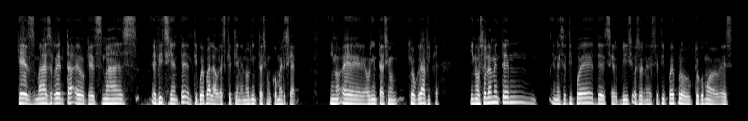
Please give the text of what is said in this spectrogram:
que es más renta, eh, o que es más eficiente el tipo de palabras que tienen orientación comercial y no, eh, orientación geográfica. Y no solamente en, en ese tipo de, de, servicios, en ese tipo de producto como es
